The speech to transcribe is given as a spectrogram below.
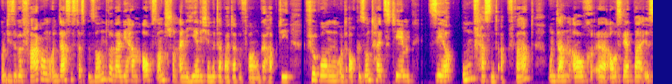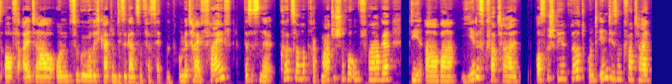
Und diese Befragung, und das ist das Besondere, weil wir haben auch sonst schon eine jährliche Mitarbeiterbefragung gehabt, die Führung und auch Gesundheitsthemen sehr umfassend abfragt und dann auch äh, auswertbar ist auf Alter und Zugehörigkeit und diese ganzen Facetten. Und mit High Five, das ist eine kürzere, pragmatischere Umfrage, die aber jedes Quartal ausgespielt wird und in diesem Quartal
